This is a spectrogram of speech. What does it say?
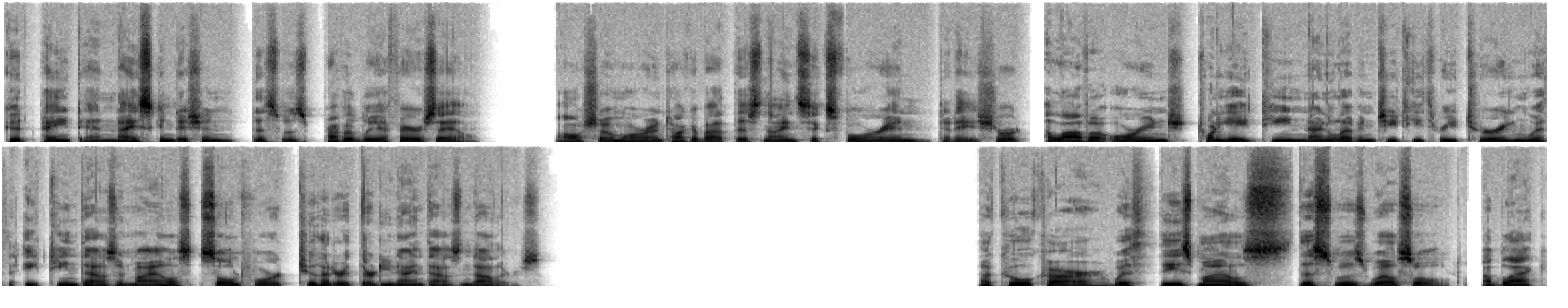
Good paint and nice condition. This was probably a fair sale. I'll show more and talk about this 964 in today's short. A Lava Orange 2018 911 GT3 Touring with 18,000 miles sold for $239,000. A cool car. With these miles, this was well sold. A black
